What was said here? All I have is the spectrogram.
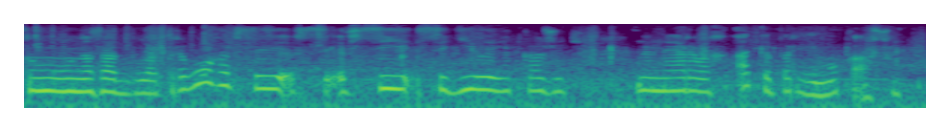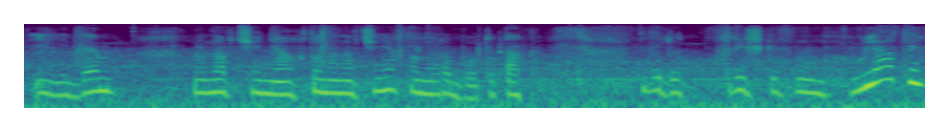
тому назад була тривога, всі, всі, всі сиділи, як кажуть, на нервах, а тепер їмо кашу. І йдемо на навчання. Хто на навчання, хто на роботу. Так, буду трішки з ним гуляти,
